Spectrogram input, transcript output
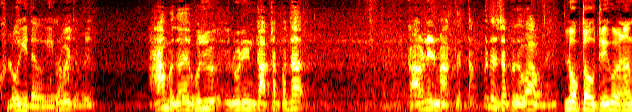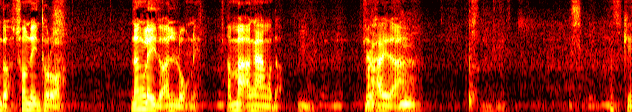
Kulai kita bagi. Kulai jangan. ꯑꯍꯥꯟꯕꯗ ꯑꯩꯈꯣꯏꯁꯨ ꯔꯣꯂꯤꯟ ꯀꯥꯞ ꯆꯠꯄꯗ ꯀꯥꯔꯣꯅꯤꯟ ꯃꯥꯔꯛꯇ ꯇꯞꯄꯗ ꯆꯠꯄꯗ ꯑꯋꯥꯕꯅꯦ ꯂꯣꯛ ꯇꯧꯗ꯭ꯔꯤꯒꯨꯔꯣ ꯅꯪꯗꯣ ꯁꯣꯝꯗ ꯏꯟꯊꯣꯔꯛꯑꯣ ꯅꯪ ꯂꯩꯗꯣ ꯑꯟꯂꯣꯛꯅꯦ ꯑꯃ ꯑꯉꯥꯡꯕꯗꯣ ꯃꯈꯥꯒꯤꯗ ꯑꯥ ꯎꯝ. ꯑꯣꯀꯦ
